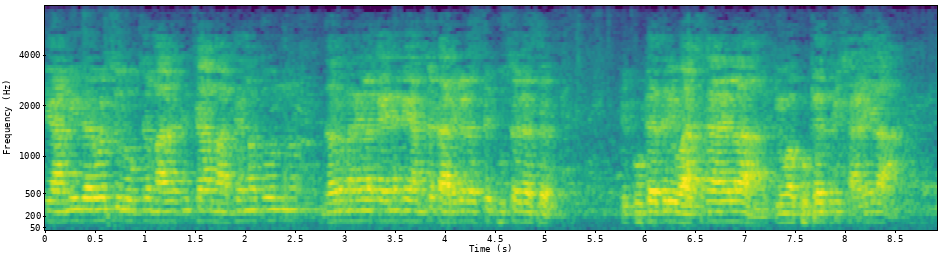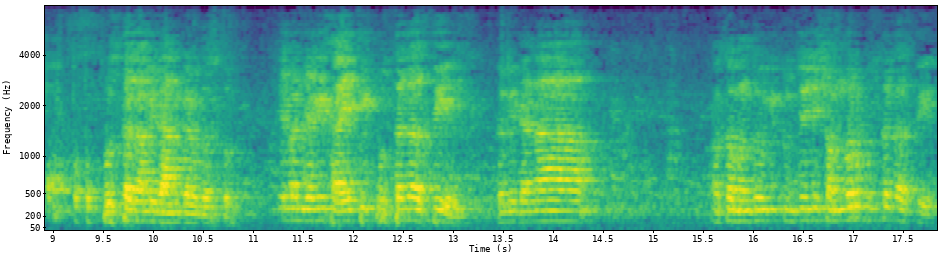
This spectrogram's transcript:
ते आम्ही दरवर्षी लोकसभेच्या माध्यमातून दर महिन्याला काही ना काही आमचं टार्गेट असते पुस्तकाचं ते कुठल्या तरी वाचनालयाला किंवा कुठल्या तरी शाळेला पुस्तक आम्ही दान करत असतो. ते पण जे काही साहित्यिक पुस्तकं असतील तर मी त्यांना असं म्हणतो की तुमचे जे शंभर पुस्तकं असतील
